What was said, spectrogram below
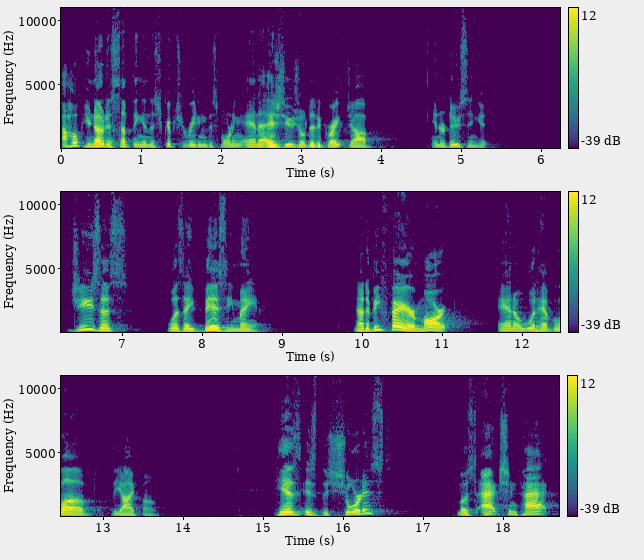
I hope you noticed something in the scripture reading this morning. Anna, as usual, did a great job introducing it. Jesus was a busy man. Now, to be fair, Mark, Anna would have loved the iPhone. His is the shortest, most action packed,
